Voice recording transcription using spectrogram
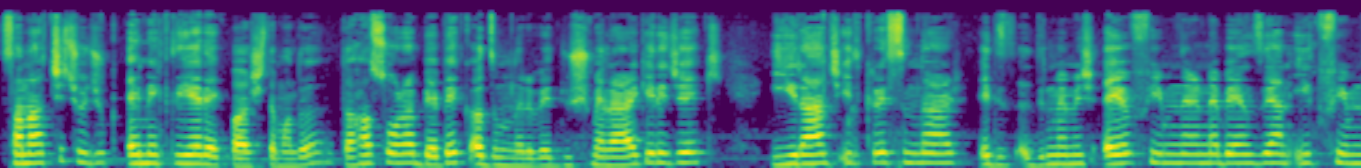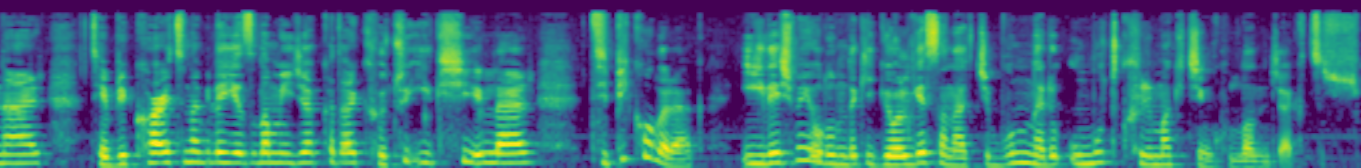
Sanatçı çocuk emekleyerek başlamalı. Daha sonra bebek adımları ve düşmeler gelecek. İğrenç ilk resimler, edilmemiş ev filmlerine benzeyen ilk filmler, tebrik kartına bile yazılamayacak kadar kötü ilk şiirler. Tipik olarak iyileşme yolundaki gölge sanatçı bunları umut kırmak için kullanacaktır.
